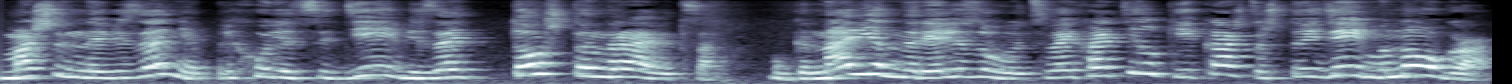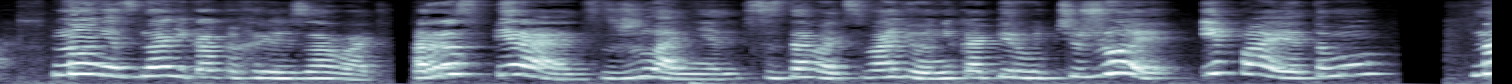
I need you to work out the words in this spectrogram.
Машинное вязание приходит с идеей вязать то, что нравится. Мгновенно реализовывают свои хотелки и кажется, что идей много, но нет знаний, как их реализовать. Распирает желание создавать свое, а не копировать чужое, и поэтому на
